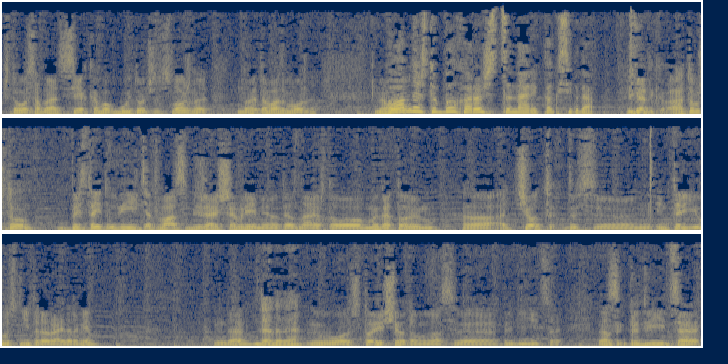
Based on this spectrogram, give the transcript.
что собрать всех бы будет очень сложно, но это возможно. Но- Главное, чтобы был хороший сценарий, как всегда. Ребята, о том, что предстоит увидеть от вас в ближайшее время. Вот я знаю, что мы готовим э, отчет, то есть э, интервью с Нитро Райдерами. Да? Да, да, да. Вот, что еще там у нас э, предвидится? У нас предвидится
